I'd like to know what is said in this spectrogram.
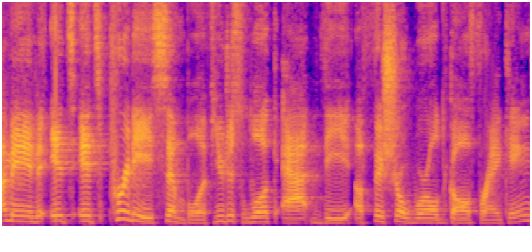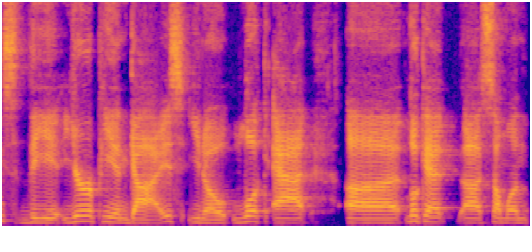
I mean, it's it's pretty simple. If you just look at the official world golf rankings, the European guys, you know, look at uh, look at uh, someone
